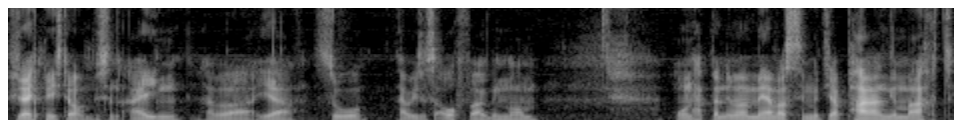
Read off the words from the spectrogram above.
Vielleicht bin ich da auch ein bisschen eigen, aber ja, so habe ich das auch wahrgenommen. Und habe dann immer mehr was mit Japanern gemacht.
